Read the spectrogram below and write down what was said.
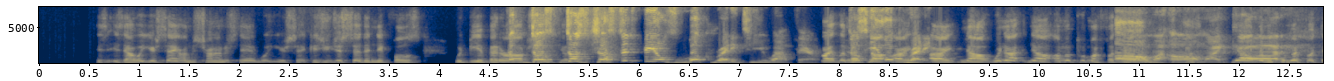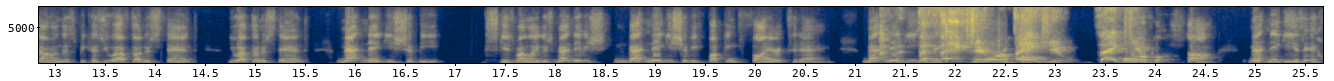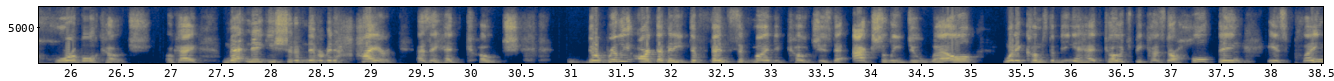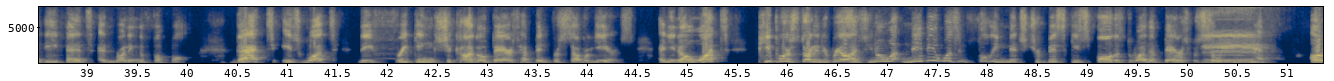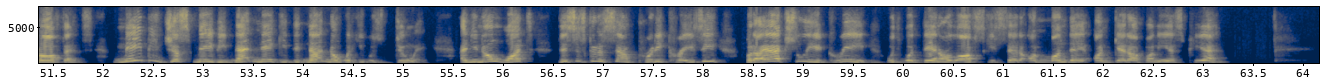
Is, is that what you're saying? I'm just trying to understand what you're saying because you just said that Nick Foles would be a better does, option. Does Does Justin Fields look ready to you out there? All right, let me does stop. he look all right, ready? All right, no, we're not. No, I'm gonna put my foot down. Oh my, oh my god. No, let me put my foot down on this because you have to understand. You have to understand. Matt Nagy should be. Excuse my language. Matt Nagy. Matt Nagy should be fucking fired today. Matt Nagy uh, is thank a you, horrible. Thank you. Thank horrible, you. Stop. Matt Nagy is a horrible coach. Okay. Matt Nagy should have never been hired as a head coach. There really aren't that many defensive minded coaches that actually do well when it comes to being a head coach because their whole thing is playing defense and running the football. That is what the freaking Chicago Bears have been for several years. And you know what? People are starting to realize, you know what? Maybe it wasn't fully Mitch Trubisky's fault as to why the Bears were so mm. inept on offense. Maybe, just maybe, Matt Nagy did not know what he was doing. And you know what? This is going to sound pretty crazy, but I actually agree with what Dan Orlovsky said on Monday on Get Up on ESPN.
